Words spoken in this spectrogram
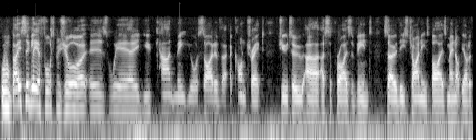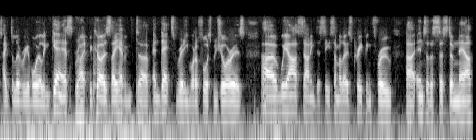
Well, basically, a force majeure is where you can't meet your side of a, contract due to uh, a surprise event. So these Chinese buyers may not be able to take delivery of oil and gas, right? Because they haven't, uh, and that's really what a force majeure is. Uh, we are starting to see some of those creeping through uh, into the system now,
